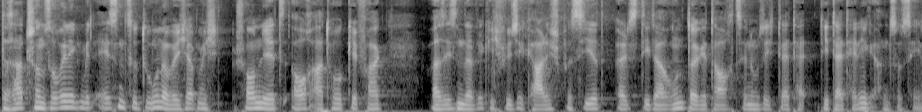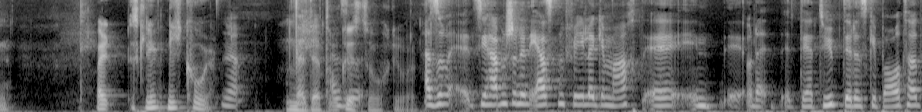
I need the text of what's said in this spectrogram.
Das hat schon so wenig mit Essen zu tun, aber ich habe mich schon jetzt auch ad hoc gefragt, was ist denn da wirklich physikalisch passiert, als die da runtergetaucht sind, um sich die Titanic anzusehen? Weil das klingt nicht cool. ja. Nein, der Druck Also- ist zu hoch geworden. Also sie haben schon den ersten Fehler gemacht, äh, in, oder der Typ, der das gebaut hat.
